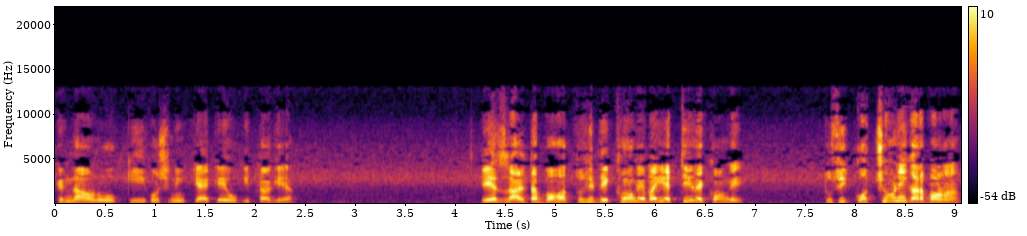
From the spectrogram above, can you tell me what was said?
ਕਿੰਨਾ ਉਹਨੂੰ ਕੀ ਕੁਛ ਨਹੀਂ ਕਹਿ ਕੇ ਉਹ ਕੀਤਾ ਗਿਆ। ਇਹ ਰਿਜ਼ਲਟ ਬਹੁਤ ਤੁਸੀਂ ਦੇਖੋਗੇ ਬਾਈ, ਇੱਥੇ ਹੀ ਦੇਖੋਗੇ। ਤੁਸੀਂ ਕੁਝ ਵੀ ਨਹੀਂ ਕਰ ਪਾਉਣਾ।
